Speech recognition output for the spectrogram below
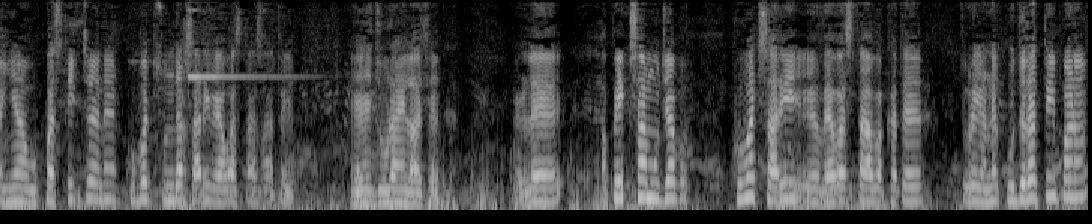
અહીંયા ઉપસ્થિત છે અને ખૂબ જ સુંદર સારી વ્યવસ્થા સાથે એ જોડાયેલા છે. એટલે અપેક્ષા મુજબ ખૂબ જ સારી વ્યવસ્થા આ વખતે જોડાઈ અને કુદરતી પણ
